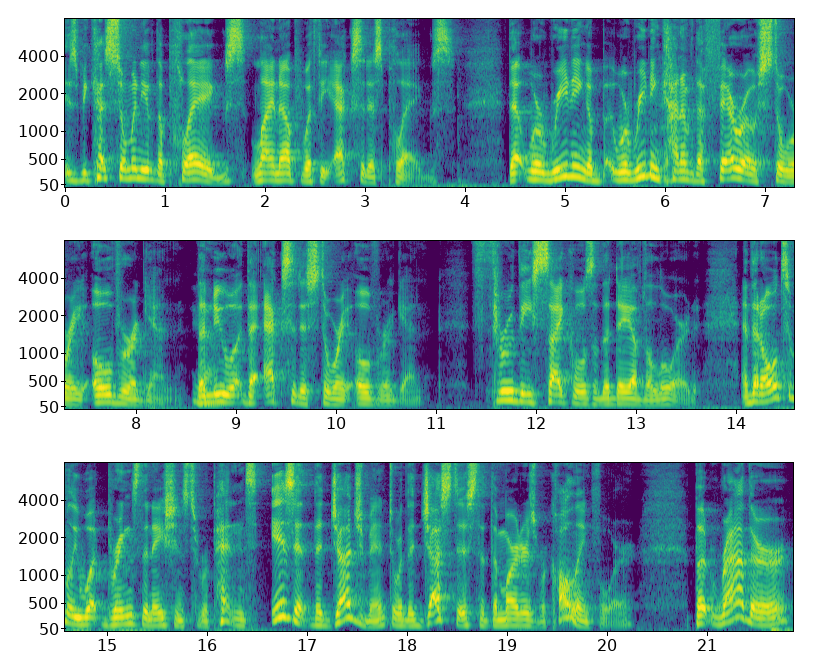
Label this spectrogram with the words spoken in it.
is because so many of the plagues line up with the Exodus plagues that we're reading we're reading kind of the Pharaoh story over again, the yeah. new the Exodus story over again through these cycles of the day of the Lord. And that ultimately what brings the nations to repentance isn't the judgment or the justice that the martyrs were calling for, but rather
